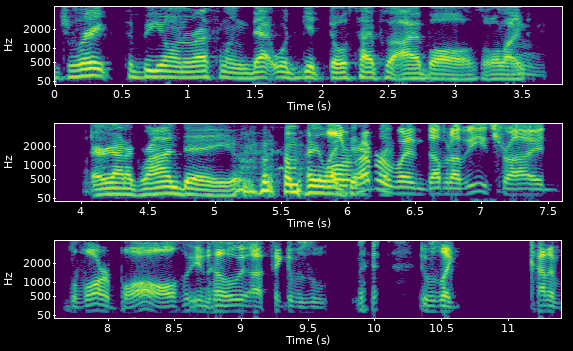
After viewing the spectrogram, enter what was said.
Drake to be on wrestling, that would get those types of eyeballs, or like mm. Ariana Grande or somebody well, like that. remember when WWE tried LeVar Ball? You know, I think it was it was like kind of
